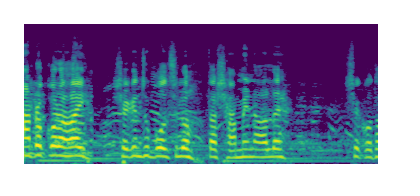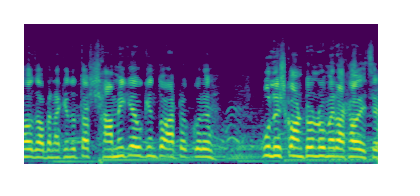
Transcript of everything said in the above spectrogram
নাটক করা হয়। সে কিন্তু বলছিল তার স্বামী না হলে সে কোথাও যাবে না। কিন্তু তার স্বামীকেও কিন্তু আটক করে পুলিশ কন্ট্রোল রুমে রাখা হয়েছে।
